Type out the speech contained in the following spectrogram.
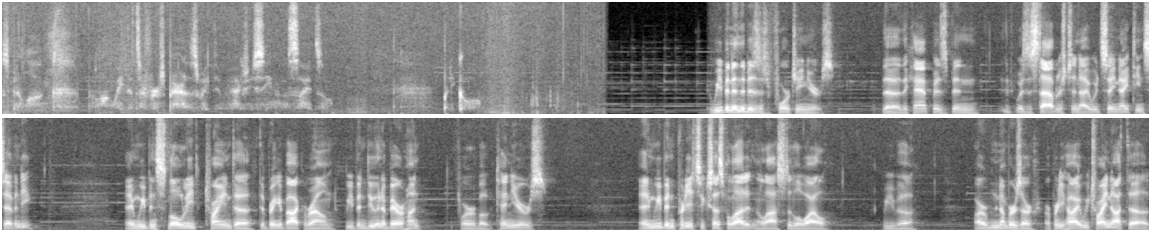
It's been a long, been a long week. That's our first bear this week that we've actually seen on the site, so pretty cool. We've been in the business for 14 years. The, the camp has been, it was established in, I would say, 1970. And we've been slowly trying to, to bring it back around. We've been doing a bear hunt for about 10 years. And we've been pretty successful at it in the last little while. We've, uh, our numbers are, are pretty high. We try not to,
